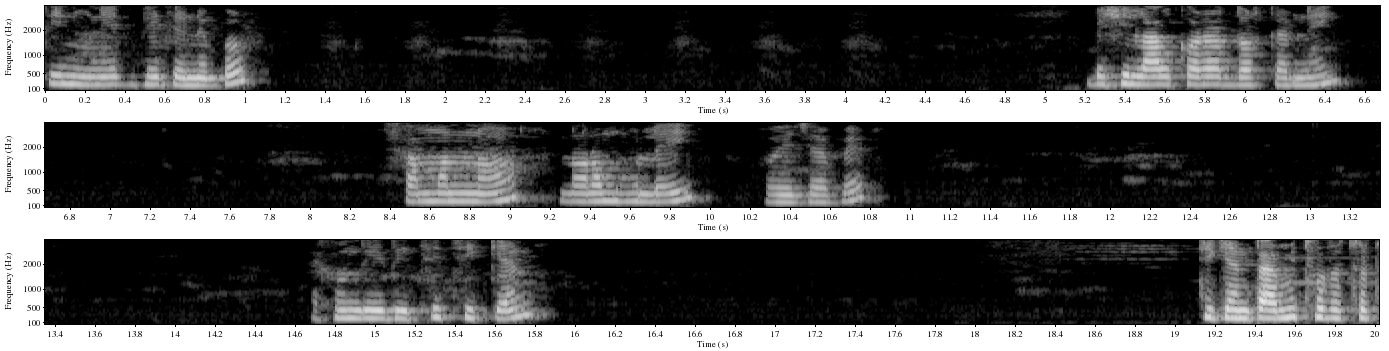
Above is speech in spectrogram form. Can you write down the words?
তিন মিনিট ভেজে নেব। বেশি লাল করার দরকার নেই। সামান্য নরম হলেই হয়ে যাবে। এখন দিয়ে দিচ্ছি চিকেন। চিকেনটা আমি ছোট ছোট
